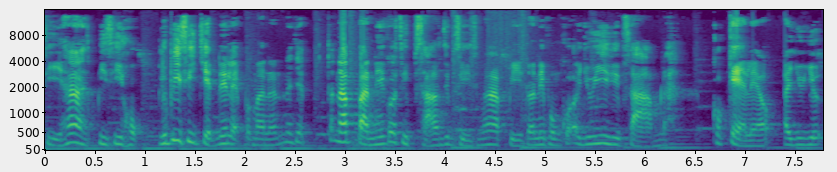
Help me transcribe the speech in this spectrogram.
สี่ห้าปีสี่หกหรือปีสี่เจ็ดนี่แหละประมาณนั้นน่าจะถ้านับป่านนี้ก็สิบสามสิบสี่สิบห้าปี ตอนนี้ผมก็อายุยี่สิบสามนะก็แก่แล้วอายุเยอะ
